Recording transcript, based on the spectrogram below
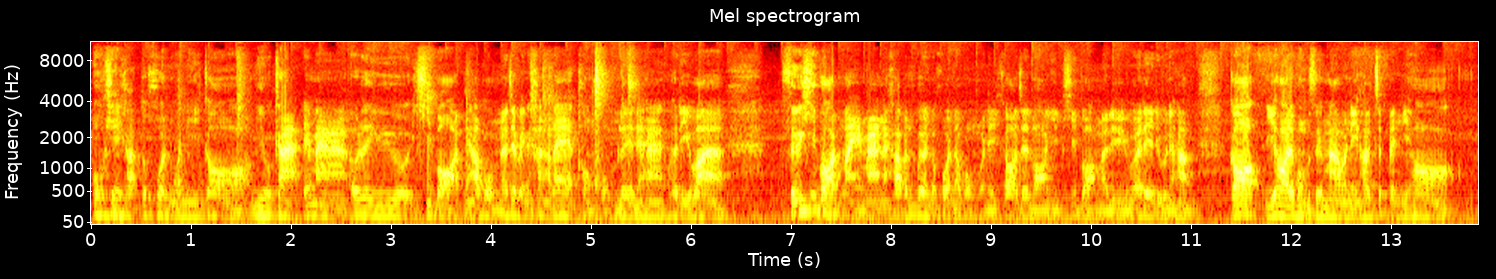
โอเคครับทุกคนวันนี้ก็มีโอกาสได้มารีวิวคีย์บอร์ดนะครับผมน่าจะเป็นครั้งแรกของผมเลยนะฮะพอดีว่าซื้อคีย์บอร์ดใหม่มานะครับเพื่อนๆทุกคนนะผมวันนี้ก็จะลองหยิบคีย์บอร์ดมารีวิวให้ได้ดูนะครับ ก็ยี่ห้อที่ผมซื้อมาวันนี้เขาจะเป็นยี่ห้อ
